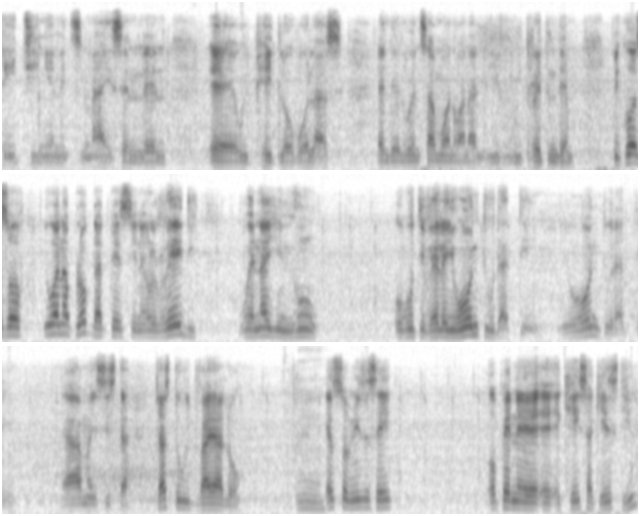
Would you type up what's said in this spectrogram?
dating and it's nice. And then uh, we paid lobolas. And then when someone want to leave, we threaten them. Because of, you want to block that person already. When now you know, ukuthi vele you won't do that thing. You won't do that thing. Yeah, my sister, just do it via law. As Somizi say, open a, a, a case against him.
